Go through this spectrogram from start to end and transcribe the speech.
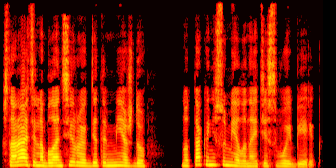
старательно балансируя где-то между, но так и не сумела найти свой берег.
